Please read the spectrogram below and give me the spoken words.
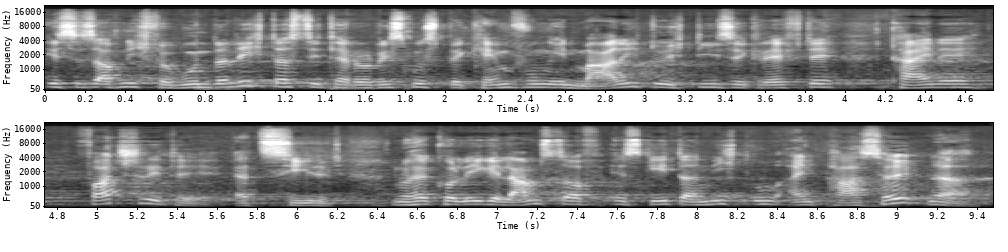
ist es auch nicht verwunderlich, dass die Terrorismusbekämpfung in Mali durch diese Kräfte keine Fortschritte erzielt. Nur, Herr Kollege Lambsdorff, es geht da nicht um ein paar Söldner,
